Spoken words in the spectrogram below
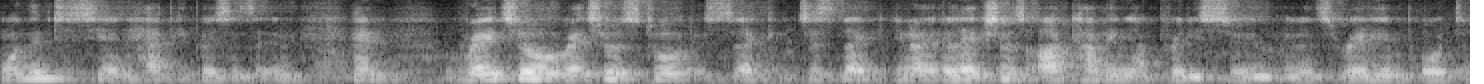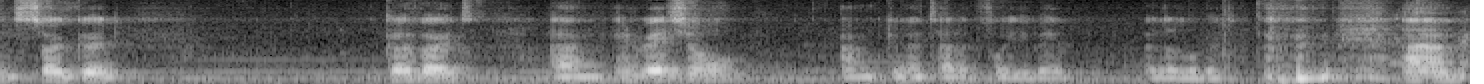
I want them to see a happy person. And, and Rachel, Rachel was talking, like, just like, you know, elections are coming up pretty soon, and it's really important, so good. Go vote. Um, and Rachel, I'm going to tell it for you, babe, a little bit. um,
